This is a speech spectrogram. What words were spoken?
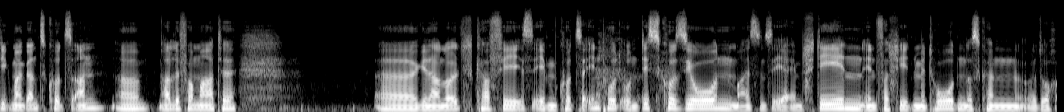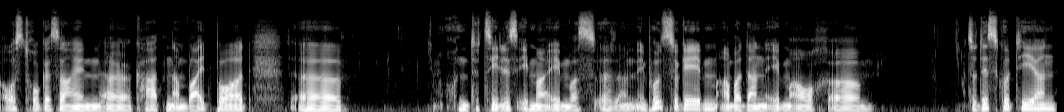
die mal ganz kurz an, äh, alle Formate. Äh, genau, Knowledge Café ist eben kurzer Input und Diskussion, meistens eher im Stehen, in verschiedenen Methoden. Das können durch Ausdrucke sein, äh, Karten am Whiteboard. Äh, und Ziel ist immer eben was, äh, einen Impuls zu geben, aber dann eben auch äh, zu diskutieren.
